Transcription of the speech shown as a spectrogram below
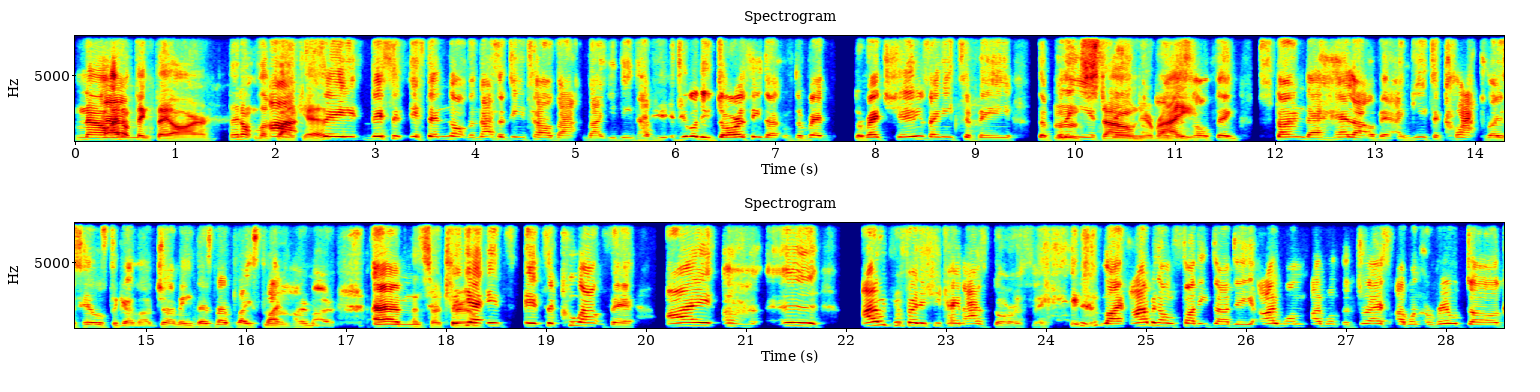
No, I don't um, think they are. They don't look Ah, like it. See, this is if they're not, then that's a detail that that you need to have. You if you're gonna do Dorothy, the the red the red shoes, they need to be the blingiest Mm, stoned, thing right. this whole thing. Stone the hell out of it, and you need to clap those heels together. Do you know what I mean? There's no place like Mm. Homo. Um, That's so true. but yeah, it's it's a cool outfit. I uh, uh, I would prefer if she came as Dorothy. like I'm an old fuddy duddy. I want I want the dress. I want a real dog,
